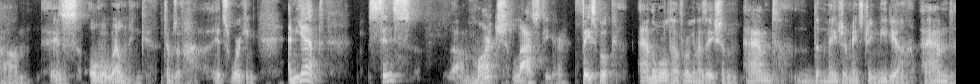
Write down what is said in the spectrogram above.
um, is overwhelming in terms of it's working, and yet since uh, March last year, Facebook and the World Health Organization and the major mainstream media and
